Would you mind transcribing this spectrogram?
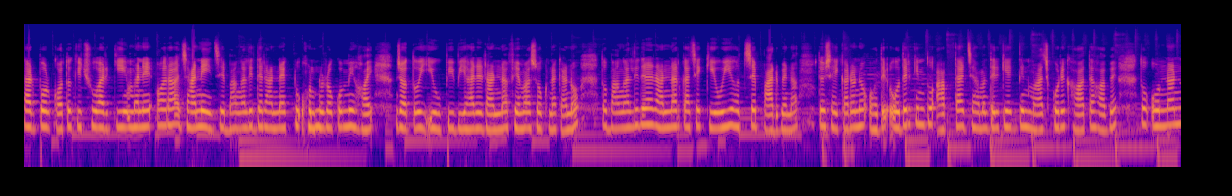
তারপর কত কিছু আর কি মানে ওরা জানেই যে বাঙালিদের রান্না একটু অন্যরকমই হয়। যতই ইউপি বিহারের রান্না ফেমাস হোক না কেন, তো বাঙালিদের রান্নার কাছে কেউই হচ্ছে পারবে না। তো সেই কারণে ওদের ওদের কিন্তু আবদার যে আমাদেরকে একদিন মাছ করে খাওয়াতে হবে। তো অন্যান্য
